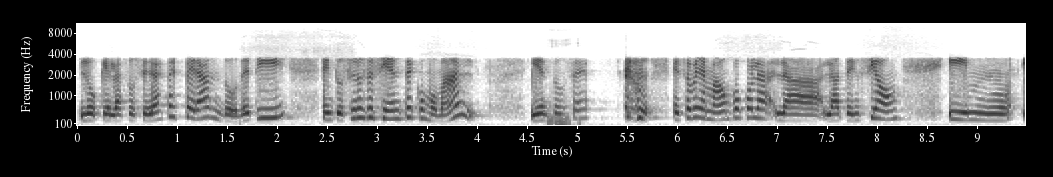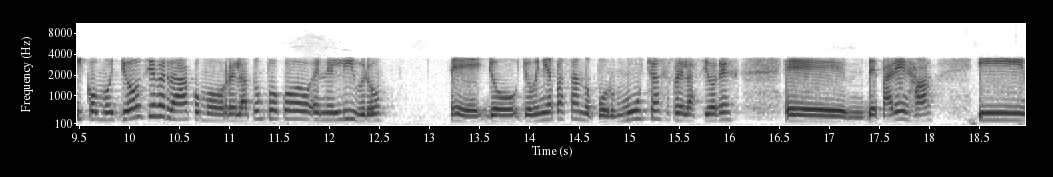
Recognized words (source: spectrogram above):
lo que la sociedad está esperando de ti, entonces uno se siente como mal. Y entonces eso me llamaba un poco la, la, la atención y, mm, y como yo, sí es verdad, como relato un poco en el libro, eh, yo, yo venía pasando por muchas relaciones eh, de pareja y,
